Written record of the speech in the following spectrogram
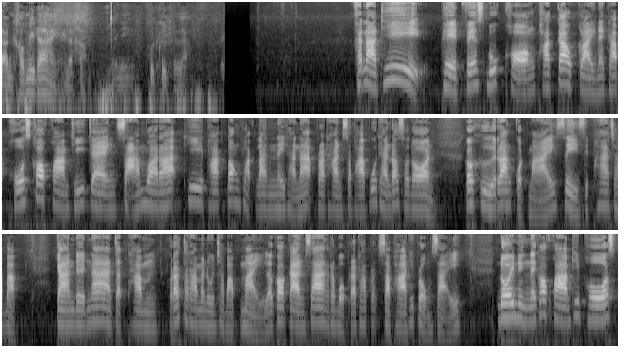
ดันเขาไม่ได้นะครับ อันนี้พูดคุยกันแล้ว ขณะที่เพจ Facebook ของพรรคก้าวไกลนะครับ โพสต์ข้อความชี้แจง 3 วาระที่พรรคต้องผลักดันในฐานะประธานสภาผู้แทนราษฎร ก็คือร่างกฎหมาย 45 ฉบับ การเดินหน้าจัดทำรัฐธรรมนูญฉบับใหม่ แล้วก็การสร้างระบบรัฐสภาที่โปร่งใส โดยหนึ่งในข้อความที่โพสต์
